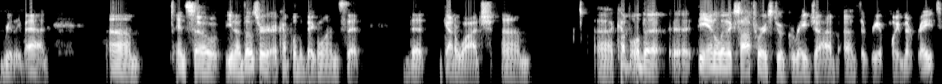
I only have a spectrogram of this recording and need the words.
really bad. Um, and so you know those are a couple of the big ones that that got to watch. Um, a couple of the uh, the analytic softwares do a great job of the reappointment rate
